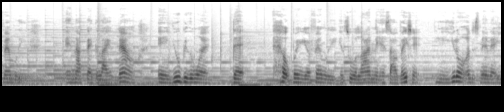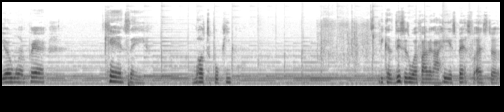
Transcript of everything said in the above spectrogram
family and knock that Goliath down, and you'll be the one that help bring your family into alignment and salvation. You don't understand that your one prayer can save multiple people. Because this is what Father God He expects for us to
